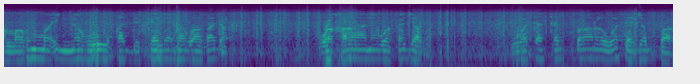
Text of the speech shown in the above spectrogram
اللهم إنه قد كذب وغدر وخان وفجر وتكبر وتجبر.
